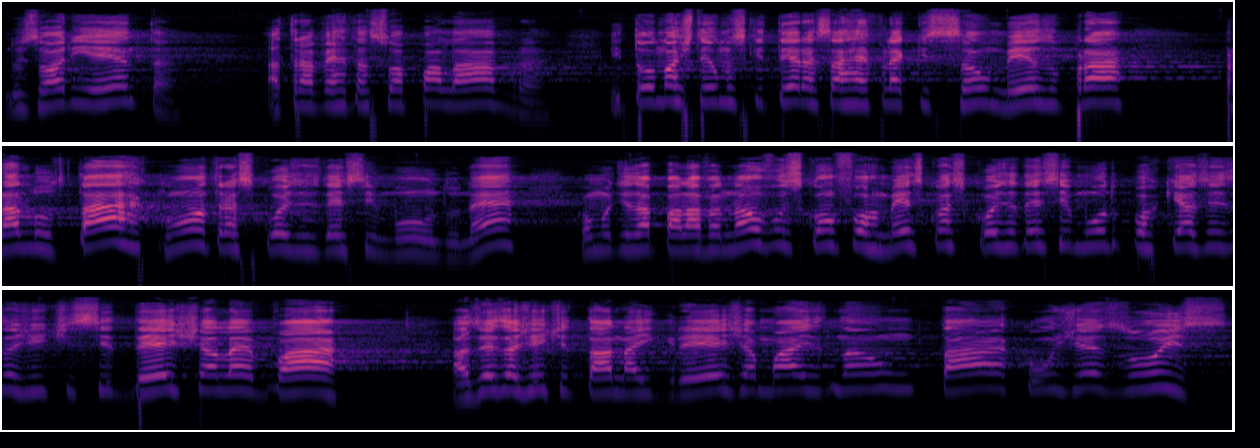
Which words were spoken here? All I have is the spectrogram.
nos orienta, através da sua palavra. Então nós temos que ter essa reflexão mesmo para lutar contra as coisas desse mundo, né? Como diz a palavra, não vos conformeis com as coisas desse mundo, porque às vezes a gente se deixa levar. Às vezes a gente está na igreja, mas não está com Jesus.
